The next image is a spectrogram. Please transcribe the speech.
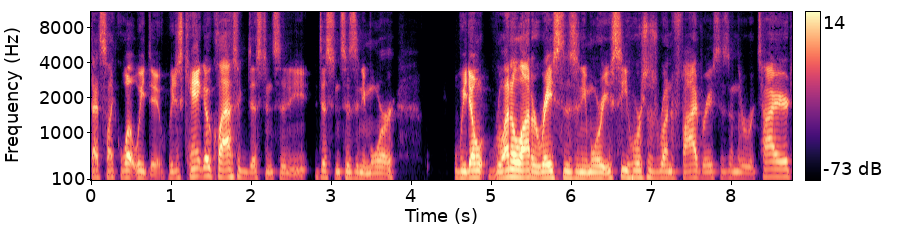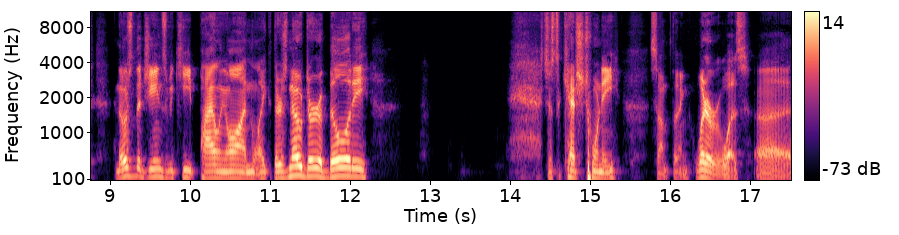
That's like what we do. We just can't go classic distance any, distances anymore. We don't run a lot of races anymore. You see horses run five races and they're retired. And those are the genes we keep piling on. Like there's no durability. Just a catch 20 something, whatever it was. Uh,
